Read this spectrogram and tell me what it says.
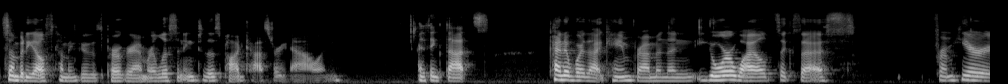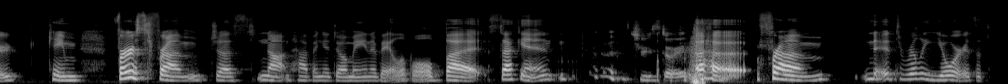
somebody else coming through this program or listening to this podcast right now. And I think that's kind of where that came from. And then your wild success from here came first from just not having a domain available, but second, true story, uh, from it's really yours. It's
